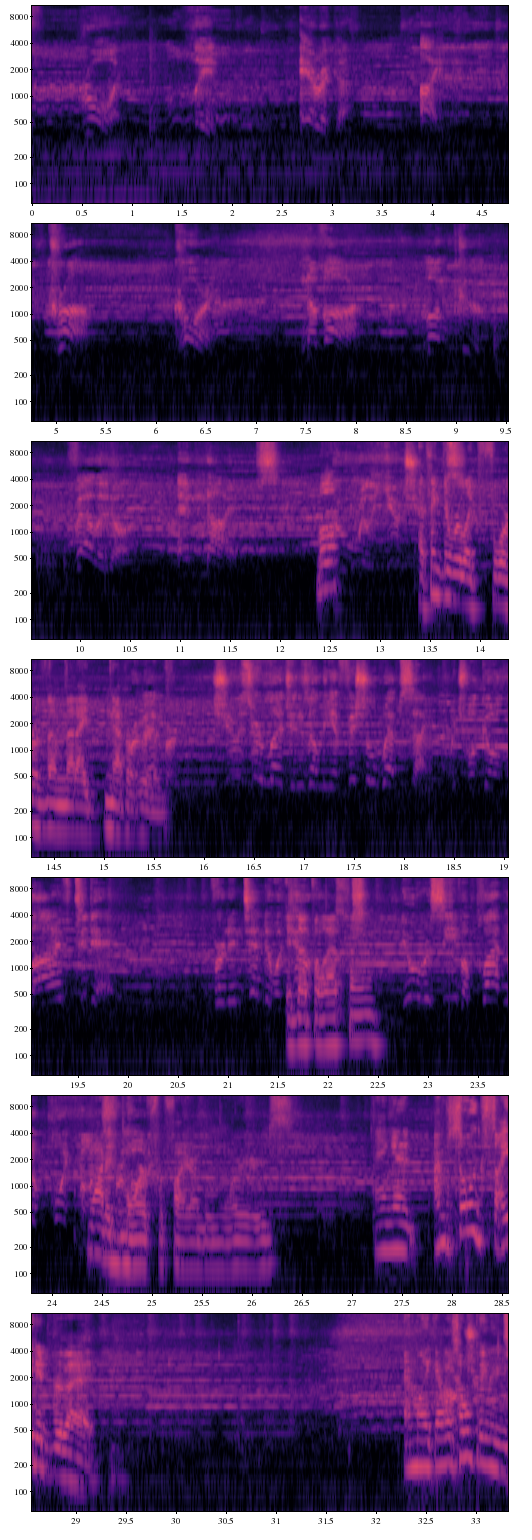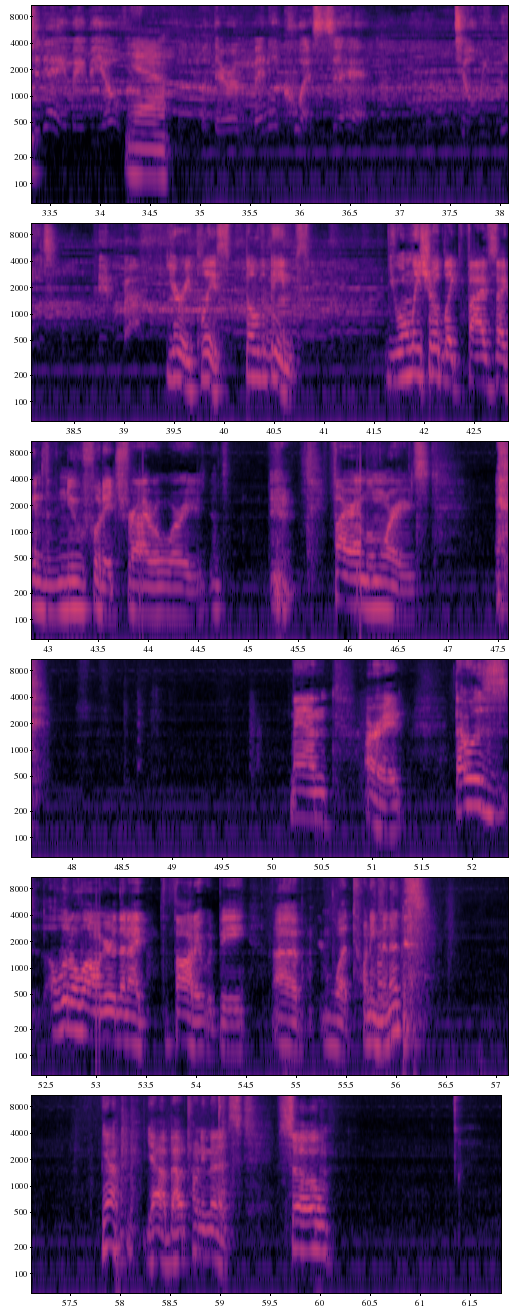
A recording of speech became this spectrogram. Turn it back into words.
Roy, Lyn, Eirika, Ike, Chrom, Corrin, Navarre, Lon'qu, Validar, and Niles. Well, Who will you choose? I think there were like four of them that I never heard of. Choose your legends on the official website, which will go live today. For Nintendo Is that the last thing? You'll receive a platinum point I wanted for more voting. for Fire Emblem Warriors. Dang it. I'm so excited for that. And like, I was Our hoping. today may be over, Yeah. but there are many quests ahead. Yuri, please, spill the beans. You only showed like five seconds of new footage for Fire Warriors. Fire Emblem Warriors. Man, alright. That was a little longer than I thought it would be. Uh, what, 20 minutes? Yeah, yeah, about 20 minutes. So,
